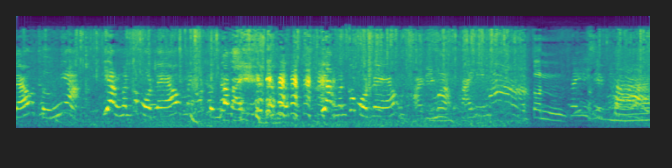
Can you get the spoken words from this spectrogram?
แล้วถึงเนี่ย เที่ยงมันก็หมดแล้ว ไม่รู้ถึงเท่าไหร่ เที่ยงมันก็หมดแล้วขายดีมากขายดีมาก ต้นยี่สิบบาท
